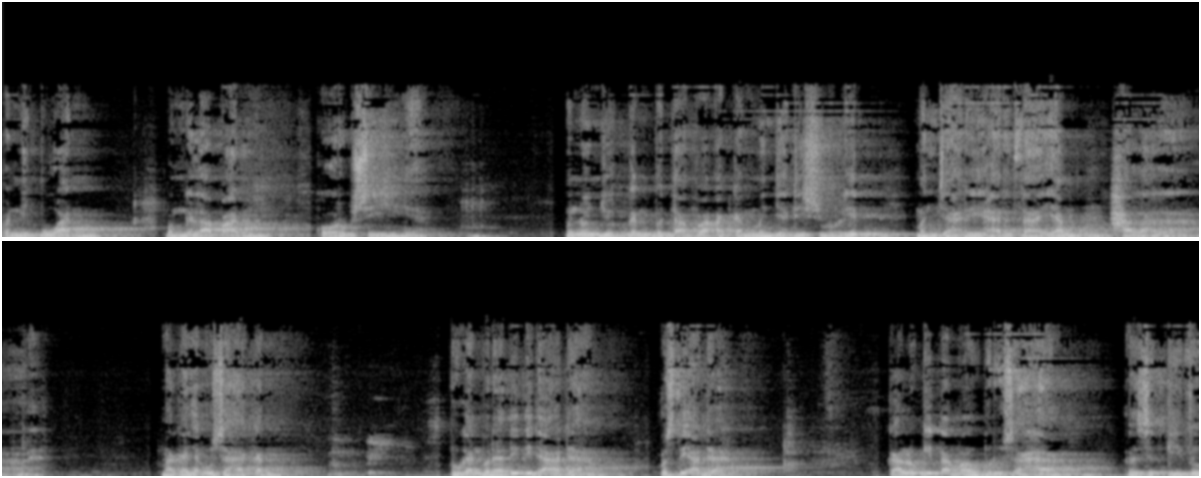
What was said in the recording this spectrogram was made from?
penipuan, penggelapan, korupsi ya. Menunjukkan betapa akan menjadi sulit mencari harta yang halal. Makanya usahakan Bukan berarti tidak ada. Mesti ada. Kalau kita mau berusaha Rezeki itu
